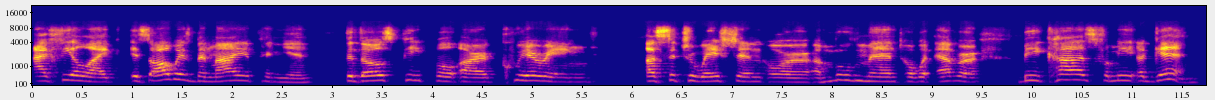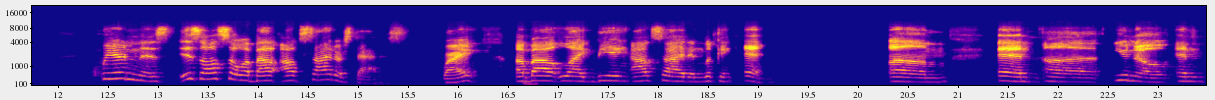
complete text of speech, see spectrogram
I feel like it's always been my opinion that those people are queering a situation or a movement or whatever, because for me, again, queerness is also about outsider status, right? About like being outside and looking in. Um, and uh, you know, and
